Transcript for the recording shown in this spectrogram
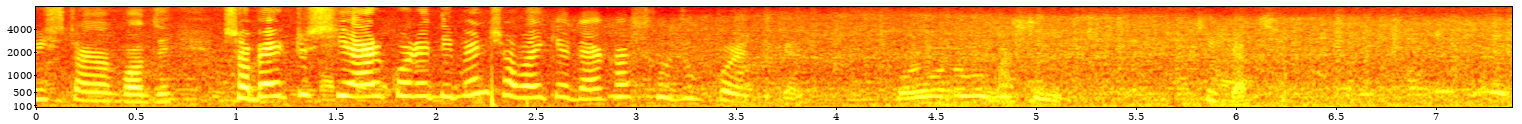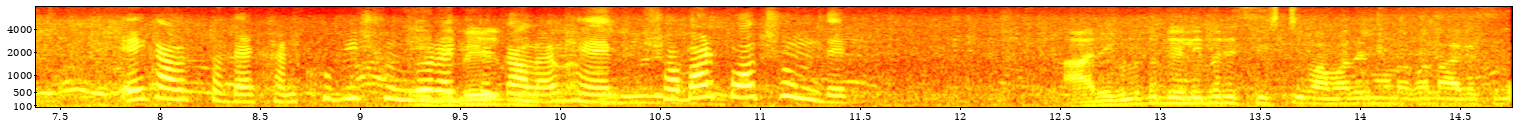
বিশ টাকা গজে। সবাই একটু শেয়ার করে দিবেন সবাইকে দেখার সুযোগ করে দিবেন। ঠিক আছে। এই কালারটা দেখান খুবই সুন্দর একটা কালার হ্যাঁ সবার পছন্দের। আর এগুলো তো ডেলিভারি সিস্টেম আমাদের মনে করেন আগে ছিল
